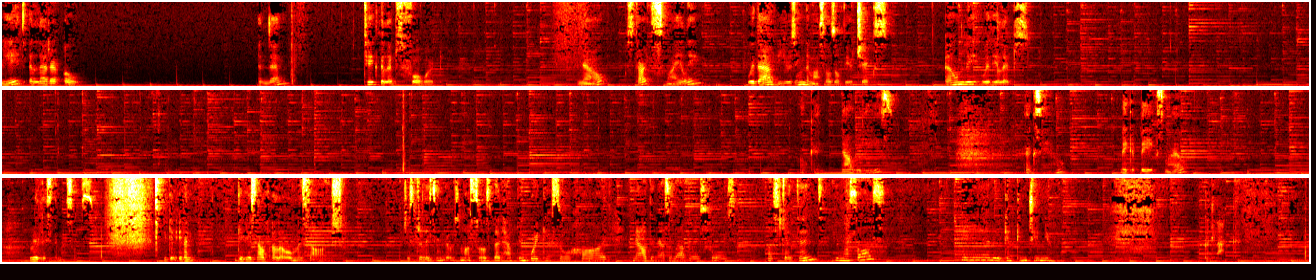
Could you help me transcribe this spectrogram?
create a letter O. And then take the lips forward. Now start smiling without using the muscles of your cheeks, only with your lips. Exhale. Make a big smile. Release the muscles. You can even give yourself a little massage. Just releasing those muscles that have been working so hard. Now the nasolabial folds are strengthened, the muscles and we can continue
